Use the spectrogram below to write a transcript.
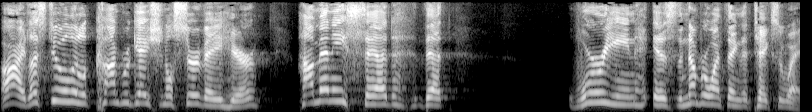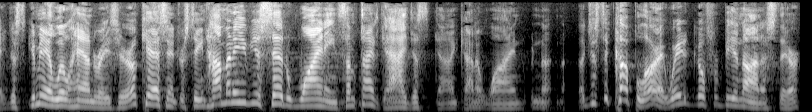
All right, let's do a little congregational survey here. How many said that worrying is the number one thing that takes away? Just give me a little hand raise here. Okay, that's interesting. How many of you said whining? Sometimes, yeah, I just I kind of whine. Just a couple. All right, way to go for being honest there.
